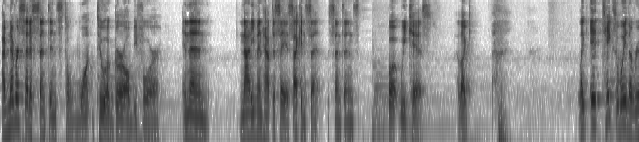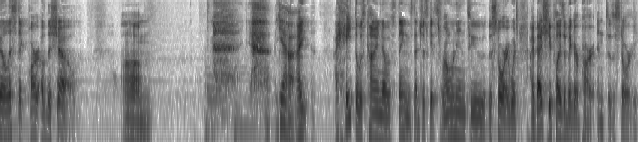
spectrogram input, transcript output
I've never said a sentence to want to a girl before, and then not even have to say a second sen- sentence, but we kiss. Like, like it takes away the realistic part of the show. Um, yeah, I I hate those kind of things that just get thrown into the story, which I bet she plays a bigger part into the story.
